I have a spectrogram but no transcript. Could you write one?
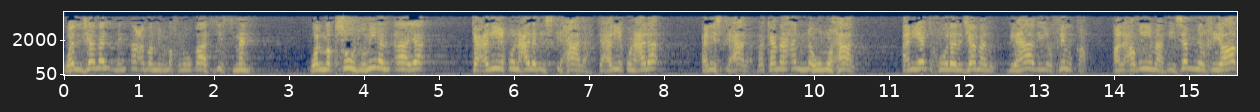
والجمل من أعظم المخلوقات جسما والمقصود من الآية تعليق على الاستحالة تعليق على الاستحالة. فكما أنه محال أن يدخل الجمل بهذه الخلقة العظيمة في سم الخياط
